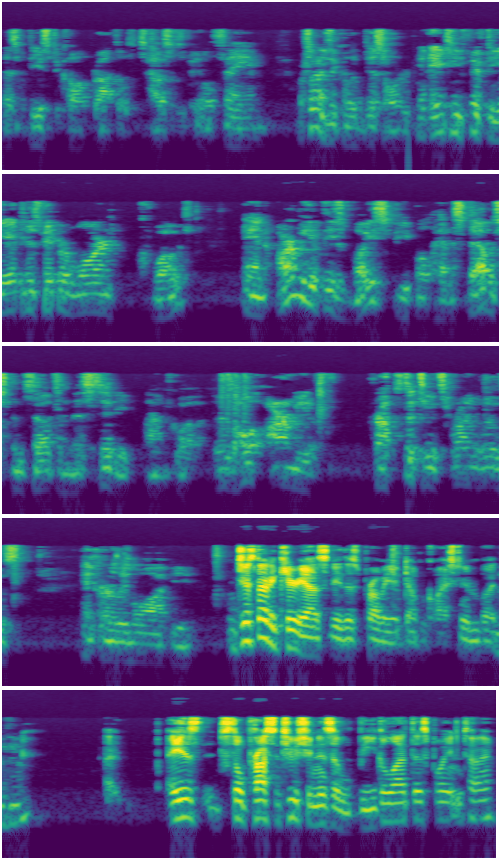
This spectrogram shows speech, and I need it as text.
That's what they used to call brothels, houses of ill fame. Or sometimes they call it disorder. In 1858, the newspaper warned, quote, an army of these vice people had established themselves in this city, unquote. There's a whole army of prostitutes running loose in early Milwaukee. Just out of curiosity, this is probably a dumb question, but Mhm. is so prostitution is illegal at this point in time?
